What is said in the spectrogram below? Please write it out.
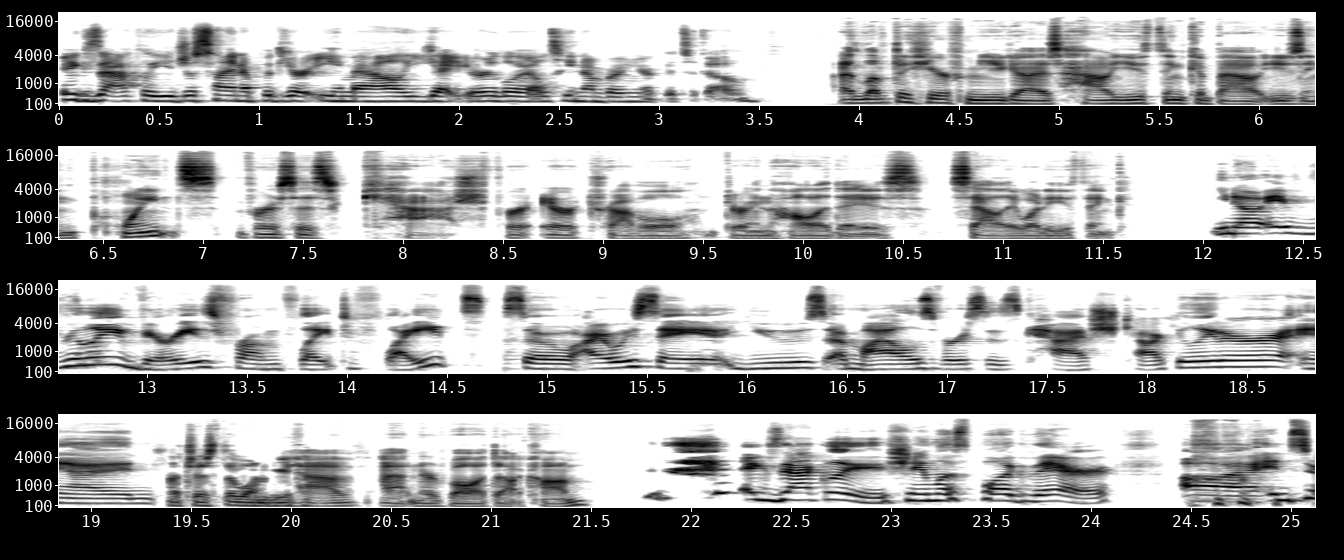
Exactly. You just sign up with your email, you get your loyalty number, and you're good to go. I'd love to hear from you guys how you think about using points versus cash for air travel during the holidays. Sally, what do you think? You know, it really varies from flight to flight. So I always say use a miles versus cash calculator and such as the one we have at nerdwallet.com. exactly. Shameless plug there. Uh, and so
